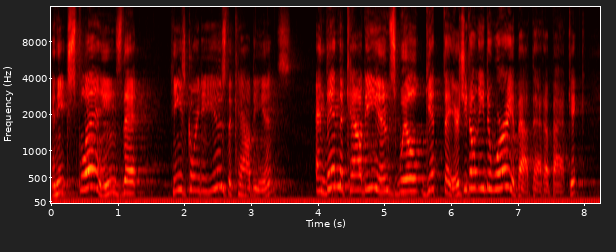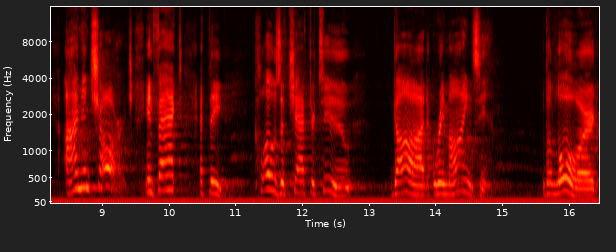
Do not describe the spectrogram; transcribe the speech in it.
And he explains that he's going to use the Chaldeans and then the Chaldeans will get theirs. You don't need to worry about that, Habakkuk. I'm in charge. In fact, at the close of chapter 2, God reminds him the Lord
